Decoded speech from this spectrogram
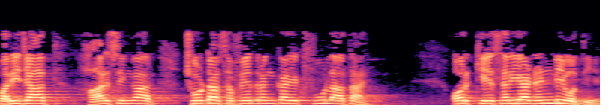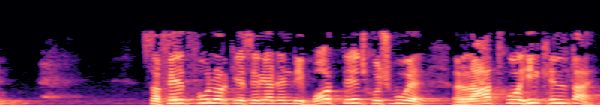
परिजात हार सिंगार। छोटा सफ़ेद रंग का एक फूल आता है और केसरिया डंडी होती है। सफ़ेद फूल और केसरिया डंडी, बहुत तेज खुशबू है। रात को ही खिलता है।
